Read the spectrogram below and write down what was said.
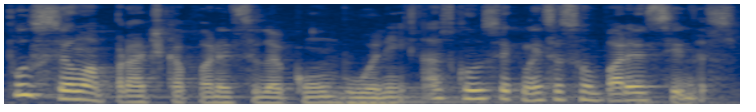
Por ser uma prática parecida com o bullying, as consequências são parecidas,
